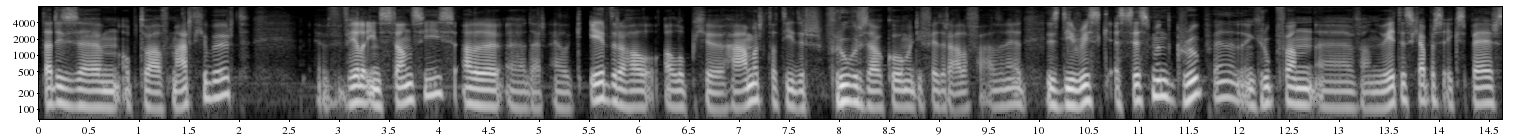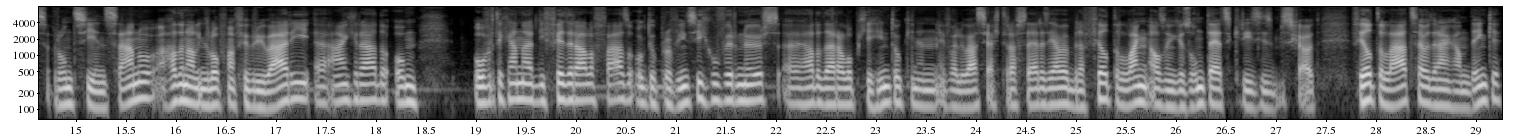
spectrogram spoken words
Dat is um, op 12 maart gebeurd. Vele instanties hadden uh, daar eigenlijk eerder al, op gehamerd dat die er vroeger zou komen, die federale fase. Hè. Dus die Risk Assessment Group, een groep van, uh, van wetenschappers, experts rond Cienzano, hadden al in de loop van februari uh, aangeraden om over te gaan naar die federale fase. Ook de provinciegouverneurs hadden daar al op gehint. Ook in een evaluatie achteraf zeiden ze, ja, we hebben dat veel te lang als een gezondheidscrisis beschouwd. Veel te laat zouden we eraan gaan denken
